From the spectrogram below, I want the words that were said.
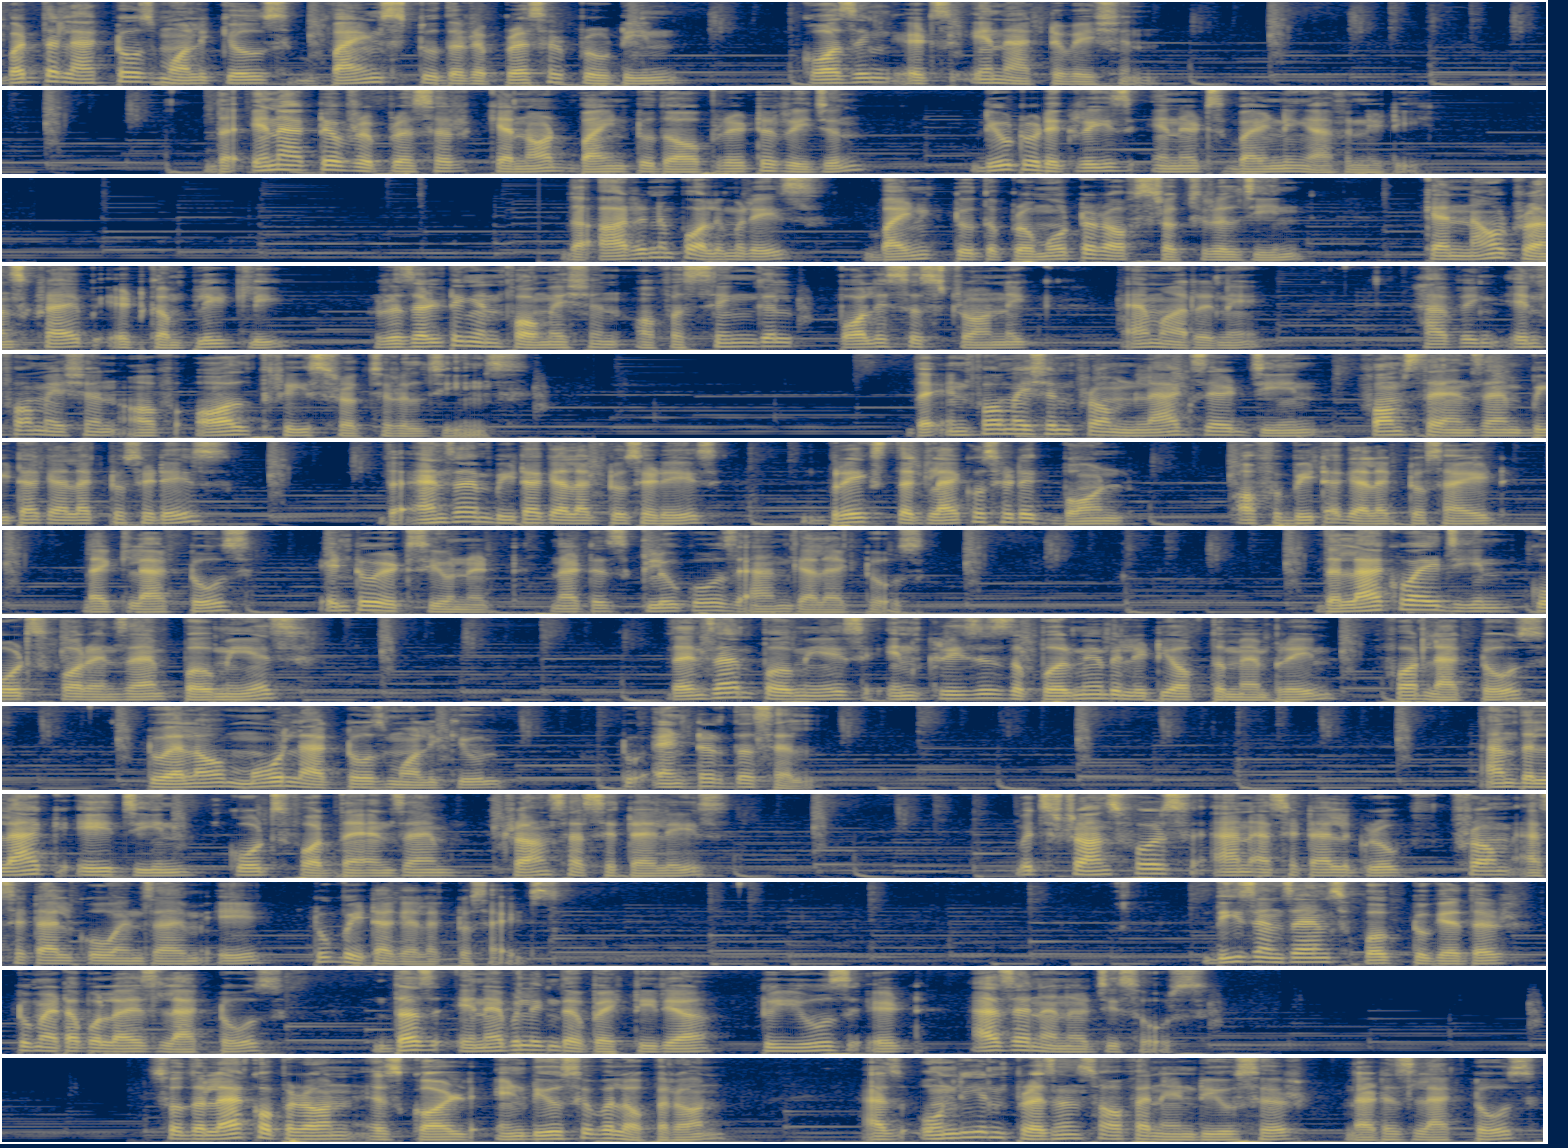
but the lactose molecules binds to the repressor protein causing its inactivation. The inactive repressor cannot bind to the operator region due to decrease in its binding affinity. The RNA polymerase binding to the promoter of structural gene can now transcribe it completely resulting in formation of a single polycistronic mRNA having information of all three structural genes. The information from LAC-Z gene forms the enzyme beta-galactosidase. The enzyme beta-galactosidase breaks the glycosidic bond of a beta-galactoside like lactose into its unit that is glucose and galactose. The LAC-Y gene codes for enzyme permease the enzyme permease increases the permeability of the membrane for lactose to allow more lactose molecule to enter the cell. And the LAC-A gene codes for the enzyme transacetylase which transfers an acetyl group from acetyl coenzyme A to beta galactosides. These enzymes work together to metabolize lactose thus enabling the bacteria to use it as an energy source. So the lac operon is called inducible operon as only in presence of an inducer that is lactose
